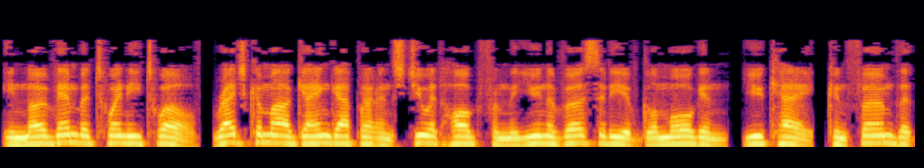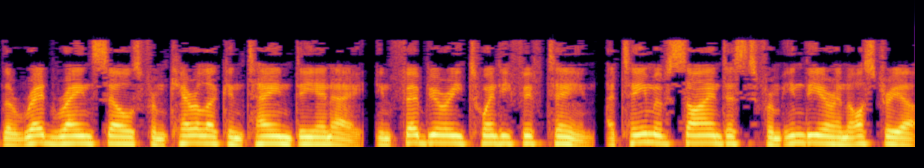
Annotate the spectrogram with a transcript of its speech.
In November 2012, Rajkumar Gangappa and Stuart Hogg from the University of Glamorgan, UK, confirmed that the red rain cells from Kerala contain DNA. In February 2015, a team of scientists from India and Austria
